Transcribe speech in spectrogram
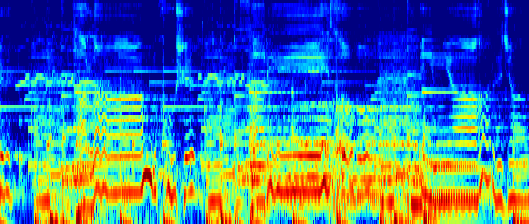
خوشه ترلان خوشه سری صبح این یار جان.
